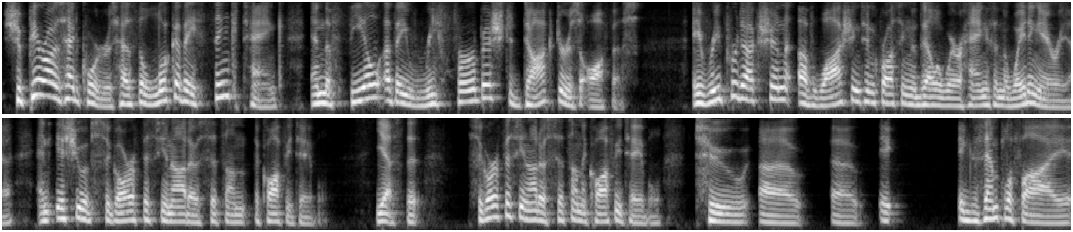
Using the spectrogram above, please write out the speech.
Shapiro's headquarters has the look of a think tank and the feel of a refurbished doctor's office. A reproduction of Washington crossing the Delaware hangs in the waiting area. An issue of Cigar Aficionado sits on the coffee table. Yes, the Cigar Aficionado sits on the coffee table to uh, uh, exemplify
